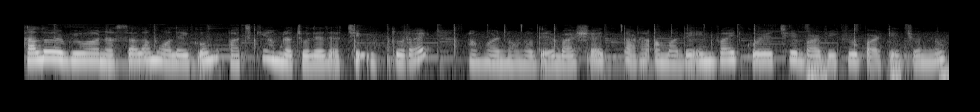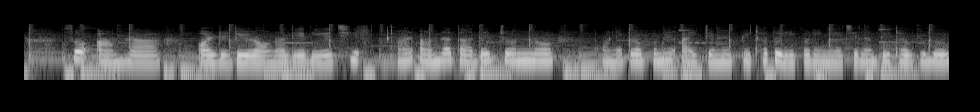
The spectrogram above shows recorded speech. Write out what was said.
হ্যালো এভরিওয়ান আসসালামু আলাইকুম। আজকে আমরা চলে যাচ্ছি উত্তরায়। আমার ননদের বাসায়। তারা আমাদের ইনভাইট করেছে বার্বিকিউ পার্টির জন্য। সো আমরা অলরেডি রওনা দিয়ে দিয়েছি। আর আমরা তাদের জন্য অনেক রকমের আইটেমের পিঠা তৈরি করে নিয়েছিলাম। পিঠাগুলো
